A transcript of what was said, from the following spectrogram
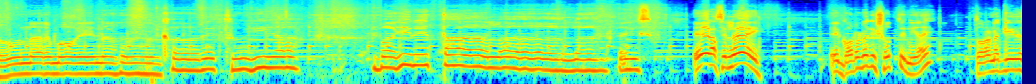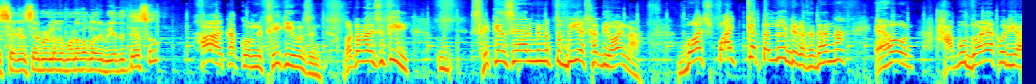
সোনার ময়না ঘরে তুইয়া বাইরে তালা। এ রাসেল, এই ঘটনা কি সত্যি নি, আয়? তোরা নাকি যে সেকেন্ড চেয়ারম্যান লোকে মনা পাগলারে বিয়ে দিতে আসো? হ্যাঁ কাকু, আপনি ঠিকই হয়েছেন ঘটনা হয়েছে কি সেকেন্ড চেয়ারম্যানের তো বিয়ে শাদি হয় না। বয়স পাইকে তার লইটে গেছে দেখেন না? এখন হাবু দয়া করিয়া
